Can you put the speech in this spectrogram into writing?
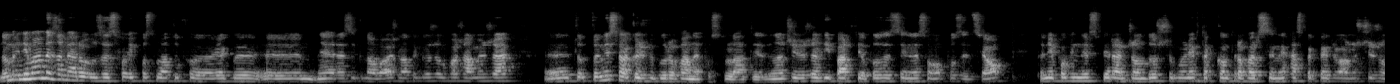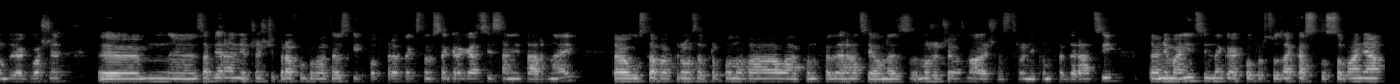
No my nie mamy zamiaru ze swoich postulatów e, jakby e, rezygnować, dlatego że uważamy, że to, to nie są jakoś wygórowane postulaty. To znaczy, jeżeli partie opozycyjne są opozycją, to nie powinny wspierać rządu, szczególnie w tak kontrowersyjnych aspektach działalności rządu, jak właśnie zabieranie części praw obywatelskich pod pretekstem segregacji sanitarnej. Ta ustawa, którą zaproponowała Konfederacja, ona jest, możecie ją znaleźć na stronie Konfederacji, tam nie ma nic innego jak po prostu zakaz stosowania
